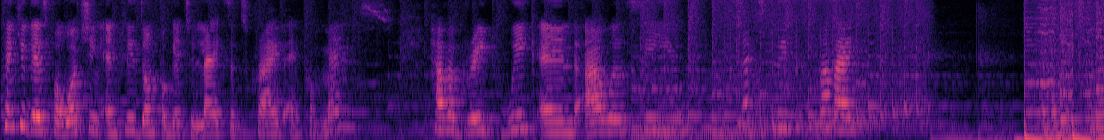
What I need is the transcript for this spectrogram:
Thank you guys for watching and please don't forget to like, subscribe and comment. Have a great week and I will see you next week. Bye bye.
